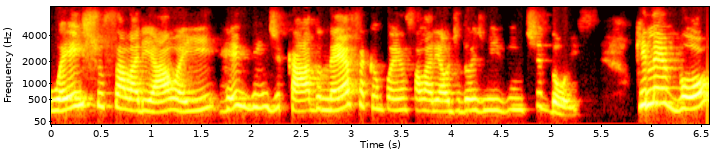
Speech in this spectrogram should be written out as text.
o eixo salarial aí reivindicado nessa campanha salarial de 2022, que levou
